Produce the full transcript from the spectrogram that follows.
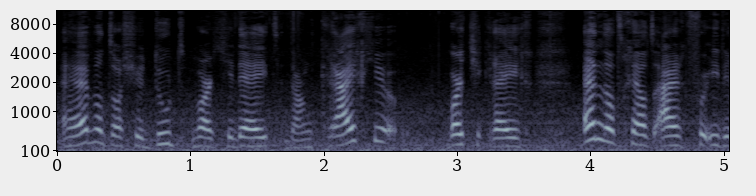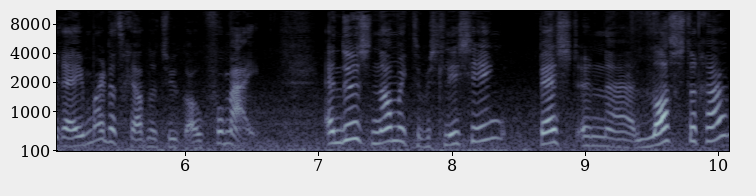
Hè? Want als je doet wat je deed, dan krijg je wat je kreeg. En dat geldt eigenlijk voor iedereen, maar dat geldt natuurlijk ook voor mij. En dus nam ik de beslissing, best een uh, lastige,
